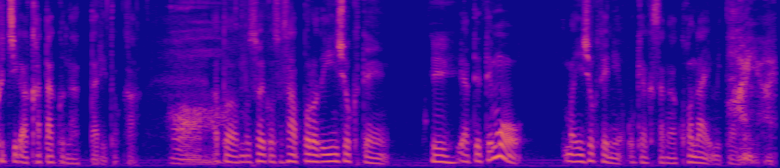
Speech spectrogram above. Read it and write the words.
口が硬くなったりとか。ああとはもうそれこそ札幌で飲食店ええ。やってても、まあ、飲食店にお客さんが来ないみたいな、はいはい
